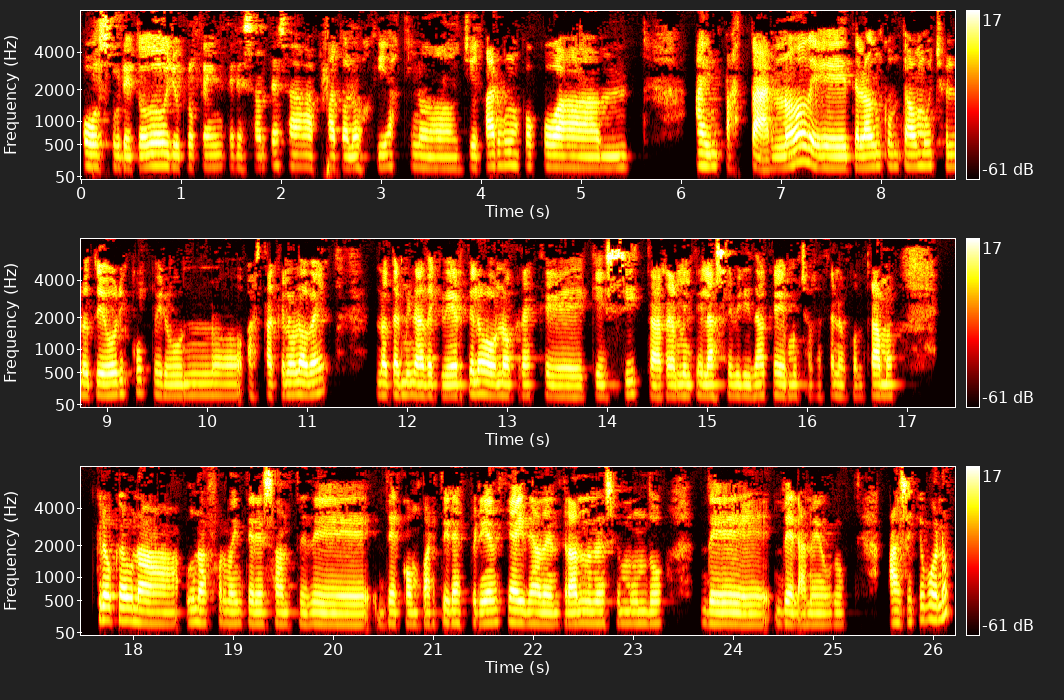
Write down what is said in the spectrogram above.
o sobre todo yo creo que es interesante esas patologías que nos llegaron un poco a, a impactar, ¿no? De, te lo han contado mucho en lo teórico, pero no, hasta que no lo ves, no terminas de creértelo o no crees que, que exista realmente la severidad que muchas veces nos encontramos. Creo que es una, una forma interesante de, de compartir experiencias y de adentrarnos en ese mundo de, de la neuro. Así que bueno,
